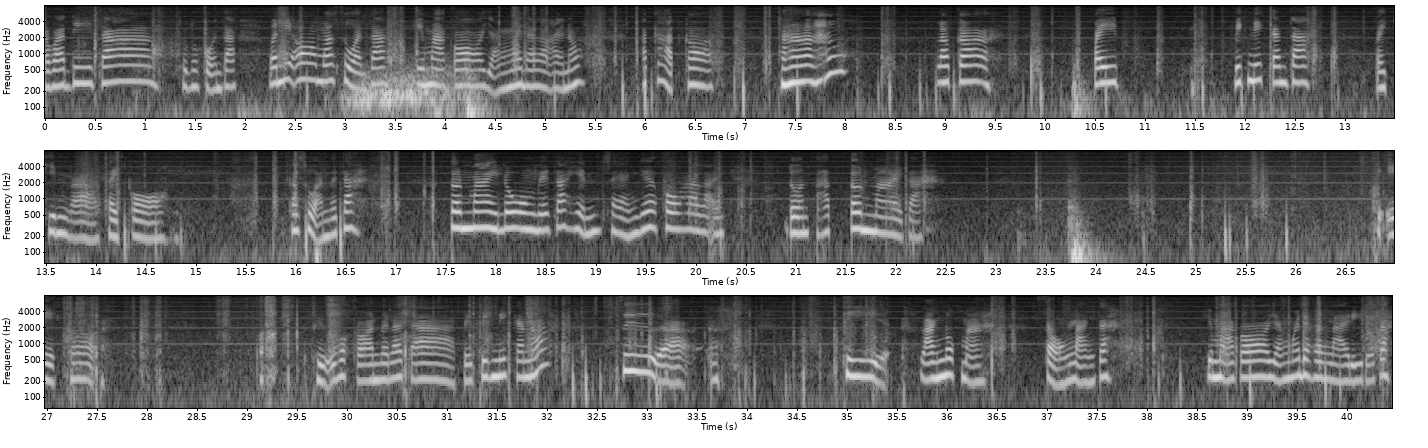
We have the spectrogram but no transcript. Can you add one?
สวัสดีจ้าทุกทุกคนจ้าวันนี้อ้อมาสวนจ้าหิมะก็ยังไม่ละลายเนาะอากาศก็หนาวแล้วก็ไปปิกนิกกันจ้าไปกินอ่าใส่กอกก็สวนเลยจ้าต้นไม้โล่งเลยจ้าเห็นแสงเยอะเพราะว่าอะไร โดนตัดต้นไม้จ้าพี่เอกก็ ถืออุปกรณ์ไปแล้วจ้า ไปปิกนิกกันเนาะซื้อที่ล้างนกมาสองหลังจ้ะที่มาก็ยังไม่ได้ละลายดีเลยจ้ะ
